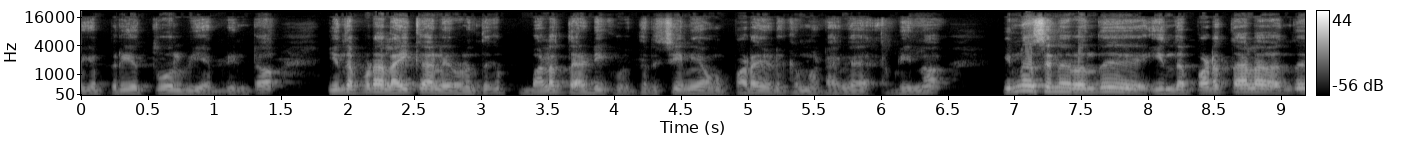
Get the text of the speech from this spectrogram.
மிகப்பெரிய தோல்வி அப்படின்ட்டோம். இந்த படம் லைக்கா நிறுவனத்துக்கு பலத்தை அடி கொடுத்துருச்சு. இனி அவங்க படம் எடுக்க மாட்டாங்க அப்படின்னா இன்னும் சிலர் வந்து இந்த படத்தால் வந்து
